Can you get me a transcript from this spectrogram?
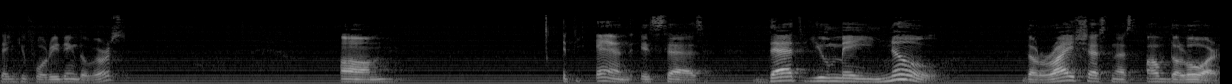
thank you for reading the verse. Um, at the end, it says, "That you may know the righteousness of the Lord."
